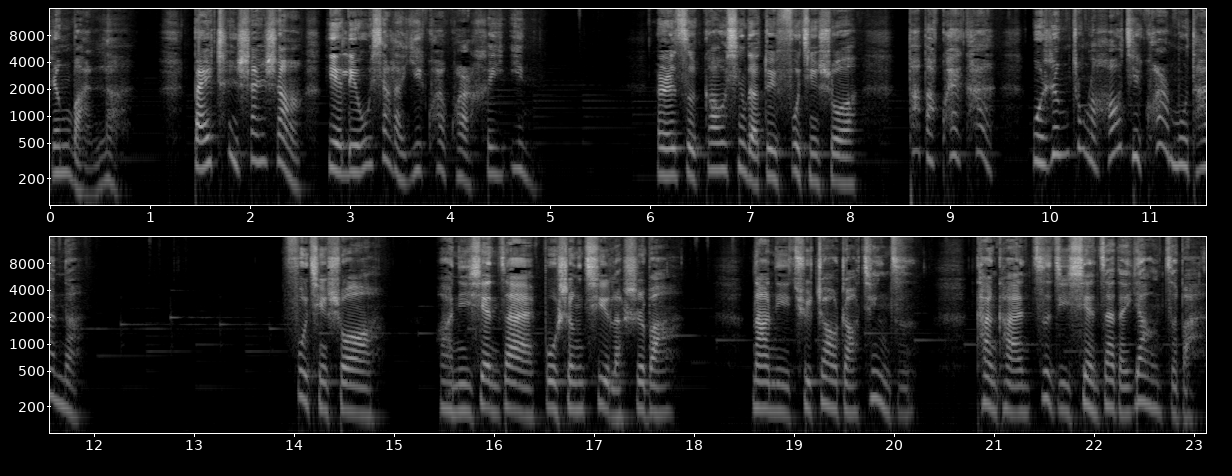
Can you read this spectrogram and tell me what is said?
扔完了，白衬衫上也留下了一块块黑印。儿子高兴地对父亲说：“爸爸，快看，我扔中了好几块木炭呢！”父亲说：“啊，你现在不生气了是吧？那你去照照镜子，看看自己现在的样子吧。”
